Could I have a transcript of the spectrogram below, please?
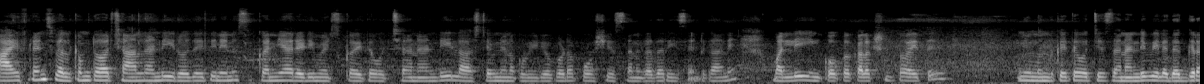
Hi friends welcome to our channel అండి. ఈరోజైతే అయితే నేను సుకన్య రెడీమేడ్స్కి అయితే వచ్చానండి. లాస్ట్ టైం నేను ఒక వీడియో కూడా పోస్ట్ చేశాను కదా రీసెంట్గానే మళ్ళీ ఇంకొక కలెక్షన్తో అయితే మీ ముందుకైతే వచ్చేసానండి. వీళ్ళ దగ్గర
